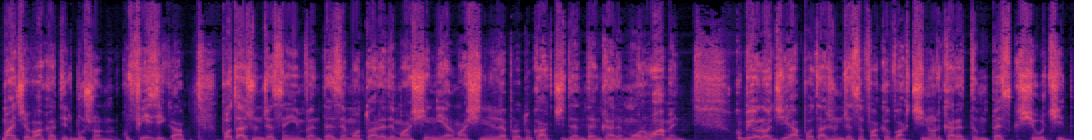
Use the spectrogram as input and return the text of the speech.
mai ceva ca tirbușonul. Cu fizica pot ajunge să inventeze motoare de mașini, iar mașinile produc accidente în care mor oameni. Cu biologia pot ajunge să facă vaccinuri care tâmpesc și ucid.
